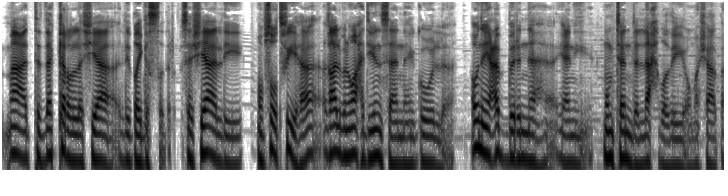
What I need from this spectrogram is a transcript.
ما عاد تتذكر الأشياء اللي ضيق الصدر. بس الأشياء اللي مبسوط فيها غالبا واحد ينسى إنه يقول أو إنه يعبر إنه يعني ممتن للحظة ذي أو ما شابه.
